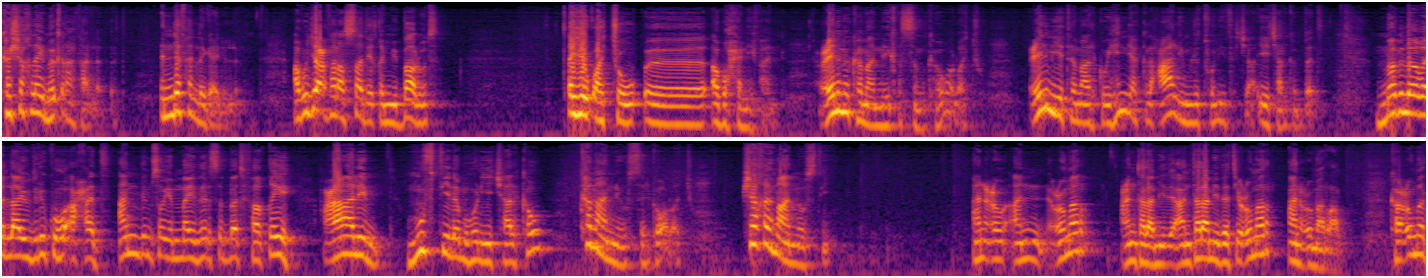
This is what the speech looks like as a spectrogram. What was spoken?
ከሸኽ ላይ መቅራት አለበት። እንደፈለገ አይደለም። አቡ ጃዕፈር አሳዲቅ የሚባሉት ጠየቋቸው አቡ ሐኒፋን ዕልም ከማን የቀሰምከው አሏቸው። ዕልም የተማርከው ይህን ያክል ዓሊም ልትሆን የቻልክበት مبلغ لا يدركه أحد. عندم ما يدرس يدرسبت فقيه عالم مفتي لمهون يشالكو كمان يوصلكو الله شيخ ما أن عن عن عمر عن تلاميذ عن تلاميذة عمر عن عمر قالوا كعمر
